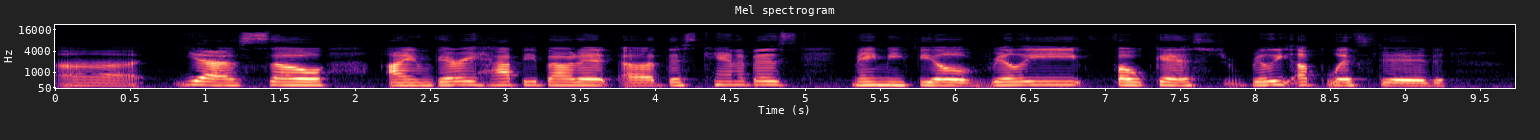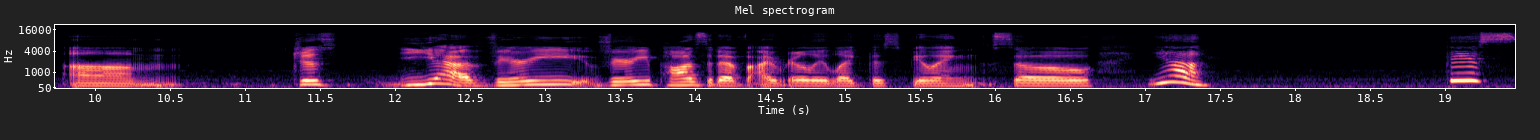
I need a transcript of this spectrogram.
uh, yeah, so I'm very happy about it. Uh, this cannabis made me feel really focused, really uplifted. Um, just, yeah, very, very positive. I really like this feeling. So, yeah. Peace.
